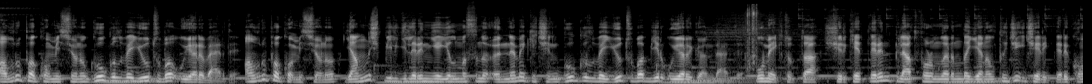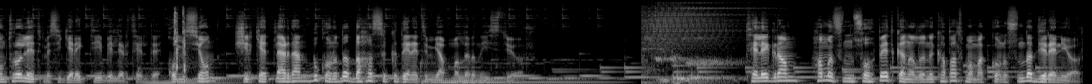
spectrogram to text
Avrupa Komisyonu Google ve YouTube'a uyarı verdi. Avrupa Komisyonu yanlış bilgilerin yayılmasını önlemek için Google ve YouTube'a bir uyarı gönderdi. Bu mektupta şirketlerin platformlarında yanıltıcı içerikleri kontrol etmesi gerektiği belirtildi. Komisyon, şirketlerden bu konuda daha sıkı denetim yapmalarını istiyor. Telegram, Hamas'ın sohbet kanalını kapatmamak konusunda direniyor.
